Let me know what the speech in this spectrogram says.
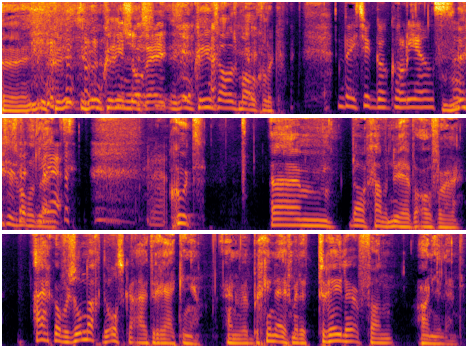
Uh, in, Oekraïne, in, Oekraïne is, in, Oekraïne is, alles mogelijk. Een beetje Gogoliaans. Niks is wat het lijkt. Ja. Goed. Um, dan gaan we het nu hebben over, eigenlijk over zondag, de Oscar-uitreikingen. En we beginnen even met de trailer van Honeyland.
